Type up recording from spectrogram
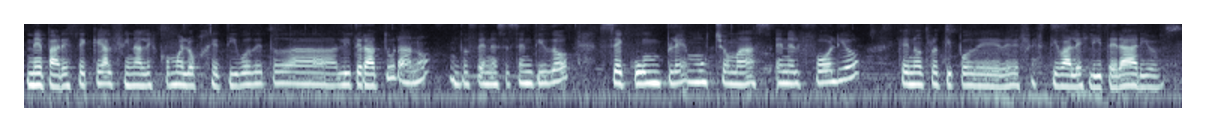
me parece que al final es como el objetivo de toda literatura, ¿no? Entonces, en ese sentido, se cumple mucho más en el folio que en otro tipo de, festivales literarios.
